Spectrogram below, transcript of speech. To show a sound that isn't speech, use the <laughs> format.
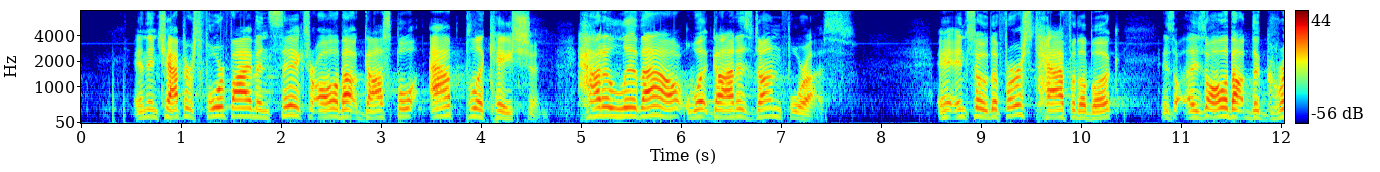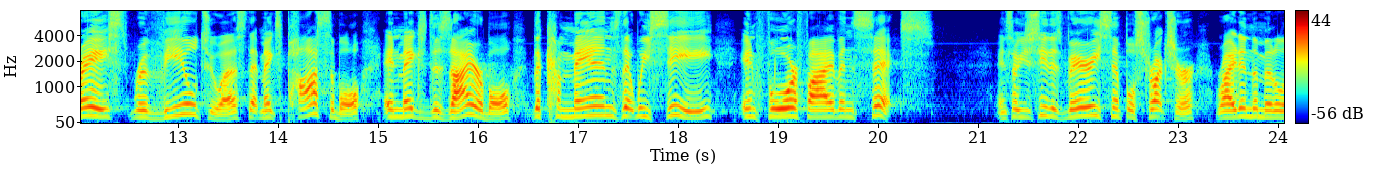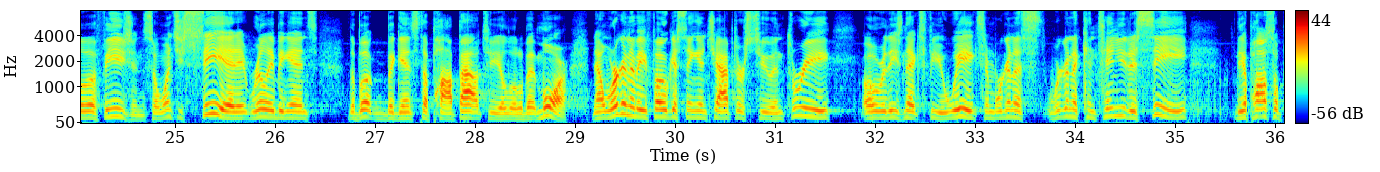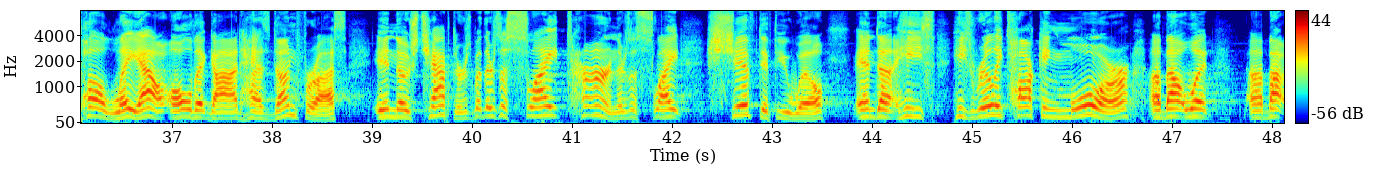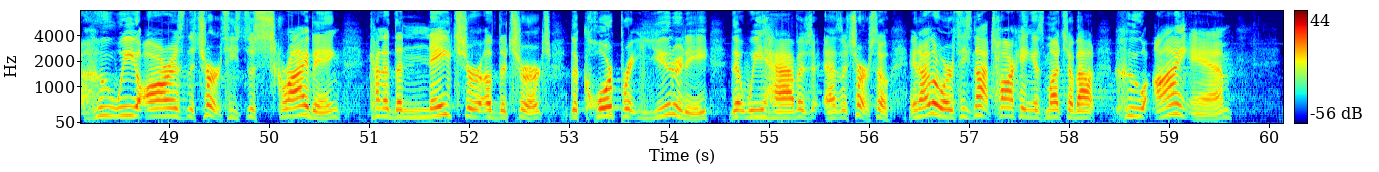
And then chapters four, five, and six are all about gospel application, how to live out what God has done for us. And, and so the first half of the book is, is all about the grace revealed to us that makes possible and makes desirable the commands that we see in 4, 5, and 6. And so you see this very simple structure right in the middle of Ephesians. So once you see it, it really begins, the book begins to pop out to you a little bit more. Now we're going to be focusing in chapters 2 and 3 over these next few weeks, and we're going to, we're going to continue to see the Apostle Paul lay out all that God has done for us in those chapters, but there's a slight turn, there's a slight shift, if you will, and uh, he's, he's really talking more about what about who we are as the church. He's describing kind of the nature of the church, the corporate unity that we have as, as a church. So, in other words, he's not talking as much about who I am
